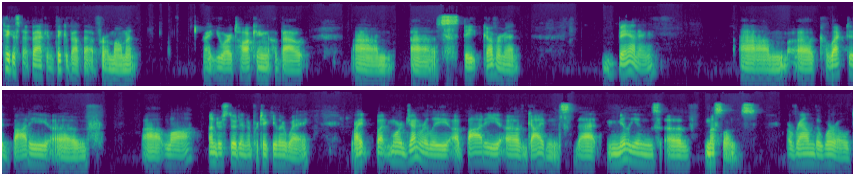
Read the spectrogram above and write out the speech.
take a step back and think about that for a moment, right? You are talking about um, state government banning um, a collected body of uh, law understood in a particular way, right? But more generally, a body of guidance that millions of Muslims around the world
